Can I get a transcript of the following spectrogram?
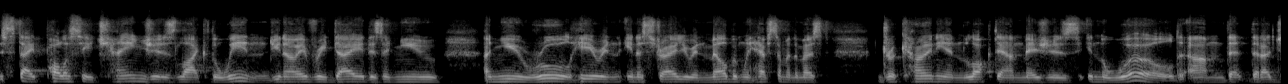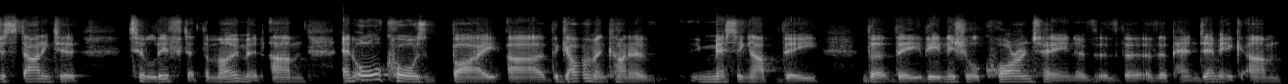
state policy changes like the wind. You know, every day there's a new a new rule here in in Australia in Melbourne. We have some of the most draconian lockdown measures in the world um, that that are just starting to to lift at the moment, um, and all caused by uh, the government kind of messing up the the the, the initial quarantine of, of the of the pandemic. Um,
